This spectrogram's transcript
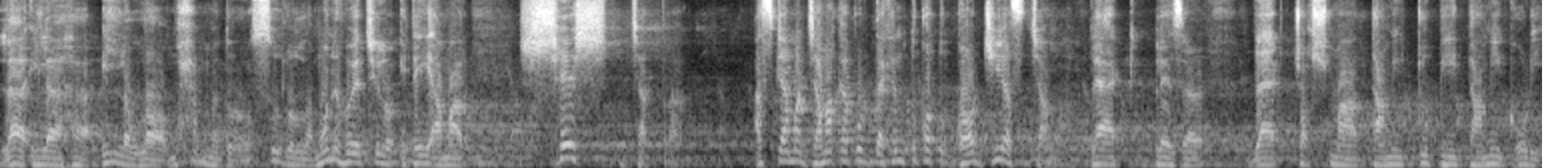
লা ইলাহা ইল্লাল্লাহ মুহাম্মাদুর রাসূলুল্লাহ। মনে হয়েছিল এটাই আমার শেষ যাত্রা। আজকে আমার জামা কাপড় দেখেন তো কত গর্জিয়াস জামা, ব্ল্যাক, ব্লেজার ব্ল্যাক চশমা, দামি টুপি, দামি ঘড়ি।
